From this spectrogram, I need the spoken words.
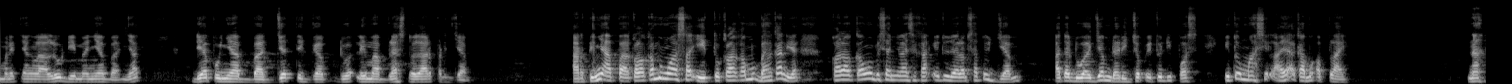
menit yang lalu demandnya banyak, dia punya budget 3, 15 dolar per jam. Artinya apa? Kalau kamu menguasai itu, kalau kamu bahkan ya, kalau kamu bisa menyelesaikan itu dalam satu jam atau dua jam dari job itu di pos, itu masih layak kamu apply. Nah,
